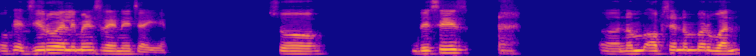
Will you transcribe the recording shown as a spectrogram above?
ओके ज़ीरो एलिमेंट्स रहने चाहिए। So this is option number one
